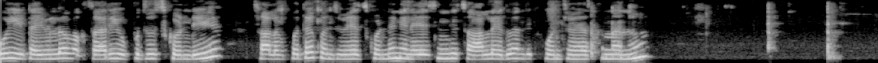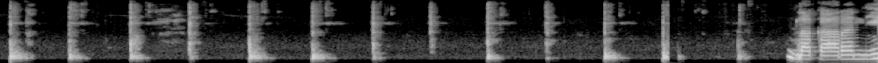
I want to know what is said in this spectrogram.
ఉప్పు ఈ టైంలో ఒకసారి ఉప్పు చూసుకోండి. చాలకపోతే కొంచెం వేసుకోండి. నేను వేసింది చాలలేదు అందుకే కొంచెం వేస్తున్నాను. ఇలా కారాన్ని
